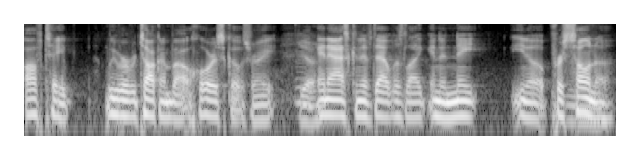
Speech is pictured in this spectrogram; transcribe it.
off tape we were talking about horoscopes right Yeah. and asking if that was like an innate you know persona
